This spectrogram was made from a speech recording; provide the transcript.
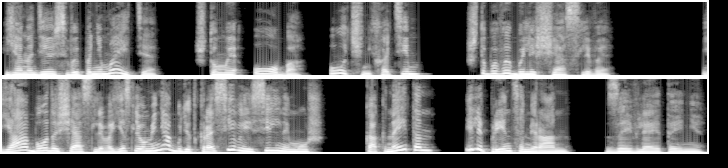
Я надеюсь, вы понимаете, что мы оба очень хотим, чтобы вы были счастливы. Я буду счастлива, если у меня будет красивый и сильный муж, как Нейтон или принц Амиран, заявляет Энни.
